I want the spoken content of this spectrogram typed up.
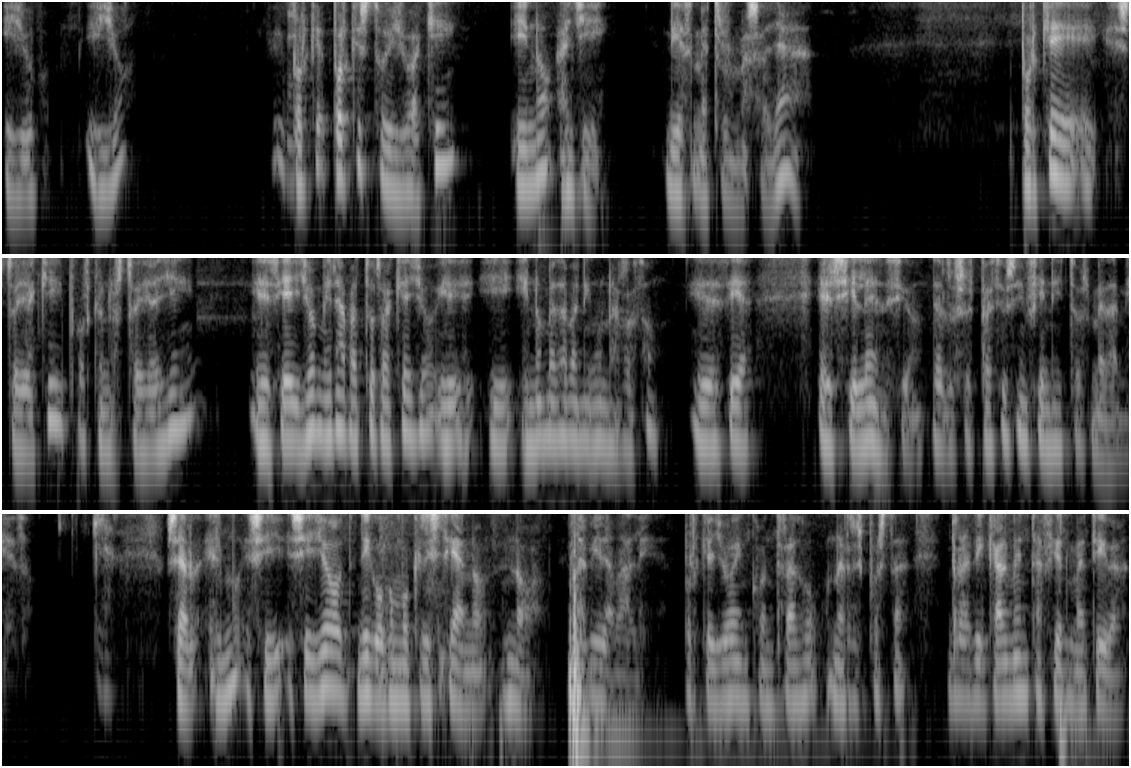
¿y yo? ¿Y yo? ¿Por qué, ¿Por qué estoy yo aquí y no allí, diez metros más allá? ¿Por qué estoy aquí? ¿Por qué no estoy allí? Y decía, yo miraba todo aquello y, y, y, no me daba ninguna razón. Y decía, el silencio de los espacios infinitos me da miedo. Claro. O sea, el, si, si yo digo como cristiano, no, la vida vale, porque yo he encontrado una respuesta radicalmente afirmativa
